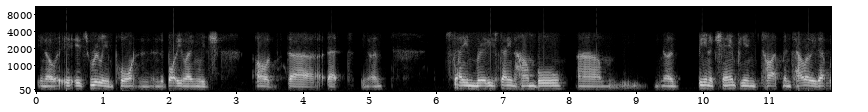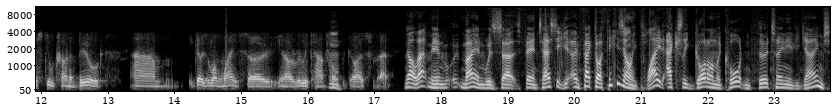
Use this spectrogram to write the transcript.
you know, it, it's really important. And the body language of the, that, you know, staying ready, staying humble, um, you know, being a champion type mentality that we're still trying to build, um, it goes a long way. So, you know, I really can't fault mm. the guys for that. No, that man, Mayen was uh, fantastic. In fact, I think he's only played, actually got on the court in 13 of your games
